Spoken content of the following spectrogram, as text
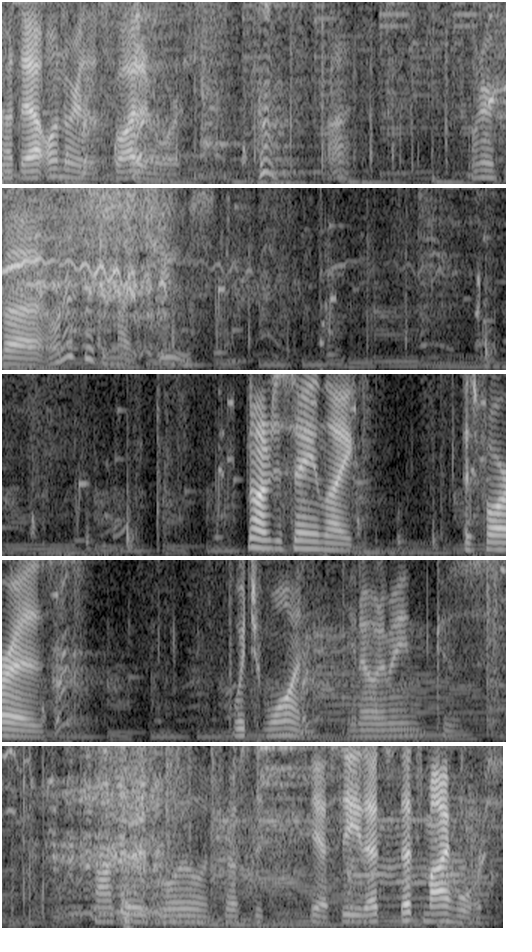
Want that one or the spotted horse? Fine. Wonder if uh, I wonder if we can like choose. No, I'm just saying like, as far as which one, you know what I mean? Because Tonto is loyal and trusted. Yeah, see, that's that's my horse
